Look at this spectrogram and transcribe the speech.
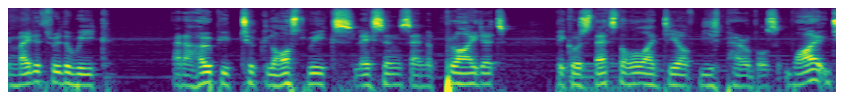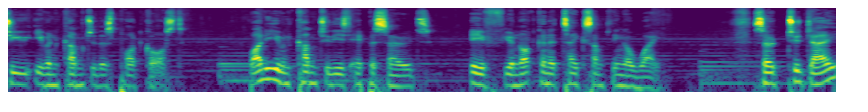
You made it through the week, and I hope you took last week's lessons and applied it because that's the whole idea of these parables. Why do you even come to this podcast? Why do you even come to these episodes if you're not going to take something away? So today,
